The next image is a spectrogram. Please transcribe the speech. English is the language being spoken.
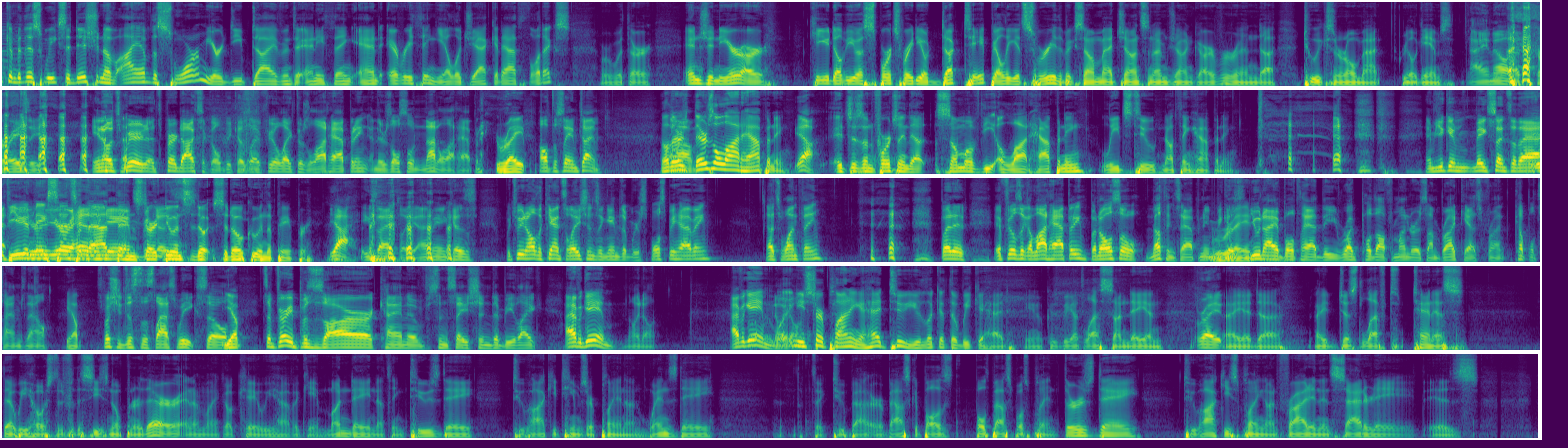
Welcome to this week's edition of Eye of the Swarm, your deep dive into anything and everything Yellow Jacket athletics. We're with our engineer, our KUWS Sports Radio duct tape, Elliot Sweary, the big sound Matt Johnson. I'm John Garver, and uh, two weeks in a row, Matt, real games. I know that's crazy. you know, it's weird. It's paradoxical because I feel like there's a lot happening, and there's also not a lot happening Right. all at the same time. Well, there's Um, there's a lot happening. Yeah. It's just unfortunately that some of the a lot happening leads to nothing happening. If you can make sense of that, if you can make sense of that, the then start doing because- Sudo- Sudoku in the paper. Yeah, exactly. I mean, because between all the cancellations and games that we're supposed to be having, that's one thing. but it, it feels like a lot happening, but also nothing's happening because Right. you and I both had the rug pulled out from under us on broadcast front a couple times now. Yep. especially just this last week. So Yep. it's a very bizarre kind of sensation to be like, I have a game. No, I don't. I have a game. No, I Well, don't. and you start planning ahead too. You look at the week ahead, you know, because we got last Sunday, and right. I had uh, I just left tennis that we hosted for the season opener there, and I'm like, okay, we have a game Monday, nothing Tuesday. Two hockey teams are playing on Wednesday. Looks like two ba- or basketballs, both basketballs playing Thursday. Two hockey's playing on Friday, and then Saturday is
